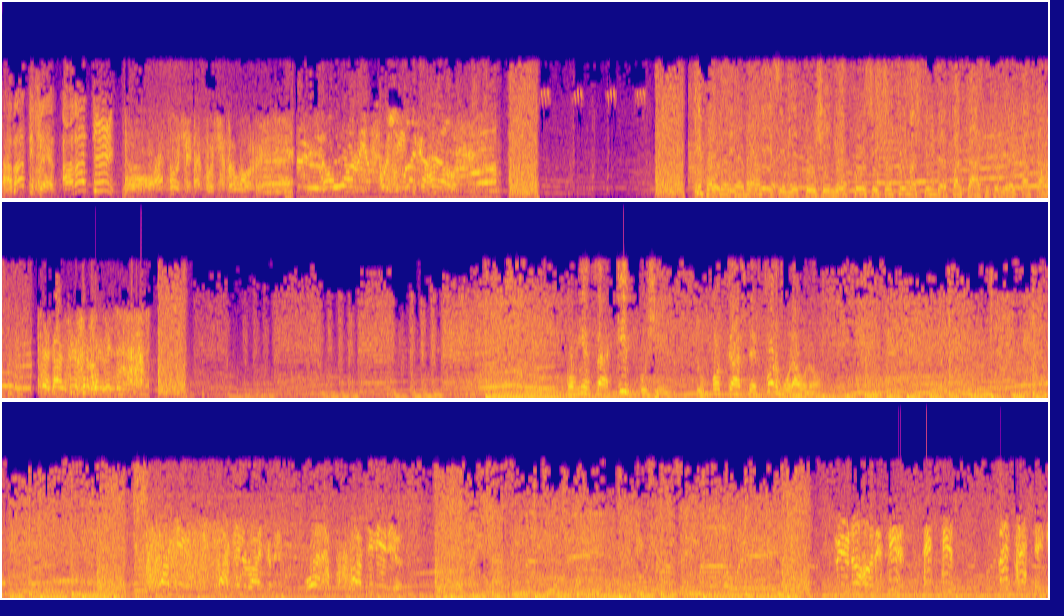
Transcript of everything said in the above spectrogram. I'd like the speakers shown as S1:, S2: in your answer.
S1: Avanti, Fer, avanti!
S2: I'm pushing, I'm pushing, don't worry. Don't worry, I'm pushing like a hell.
S3: Che pushing, bellissimo, che pushing, che pushing, continua a spingere, fantastico direi, fantastico.
S2: Ridiculous.
S4: Comienza Keep Pushing, tu podcast de Fórmula 1.
S2: Fucking Raikkonen. What a fucking idiot. Do you know how this is? This is fantastic.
